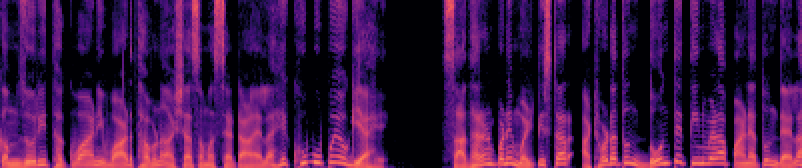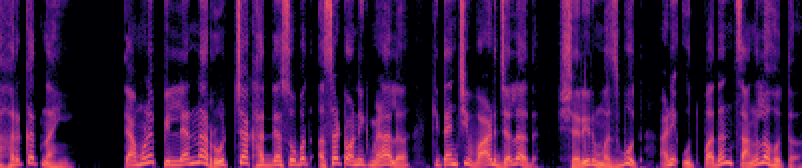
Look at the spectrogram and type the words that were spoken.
कमजोरी थकवा आणि वाढ थांबणं अशा समस्या टाळायला हे खूप उपयोगी आहे. साधारणपणे मल्टीस्टार आठवड्यातून दोन ते तीन वेळा पाण्यातून द्यायला हरकत नाही. त्यामुळे पिल्ल्यांना रोजच्या खाद्यासोबत असं टॉनिक मिळालं की त्यांची वाढ जलद शरीर मजबूत आणि उत्पादन चांगलं होतं.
